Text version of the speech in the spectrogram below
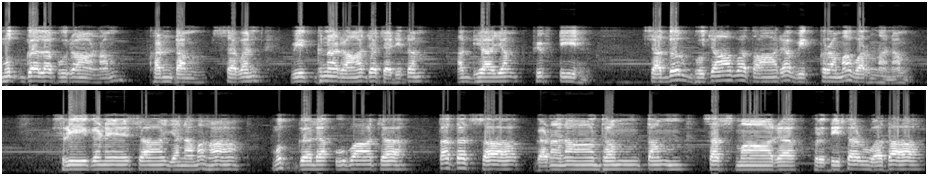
मुद्गलपुराणं खण्डं सेवन् विघ्नराजचरितम् अध्यायं फिफ्टीन् चतुर्भुजावतारविक्रमवर्णनम् श्रीगणेशाय नमः। मुद्गल उवाच। ततः सा गणनाथं तं सस्मार हृदि सर्वदा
